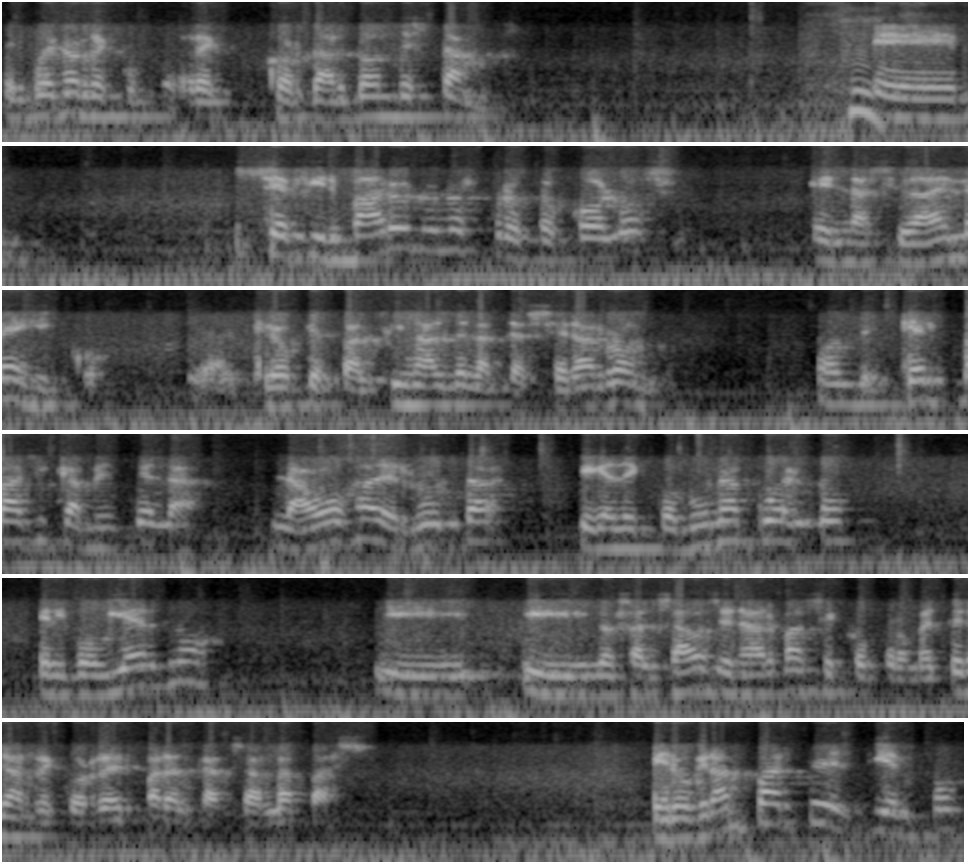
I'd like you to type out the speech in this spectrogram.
Es bueno recordar dónde estamos. Hmm. Eh, se firmaron unos protocolos en la Ciudad de México, creo que fue al final de la tercera ronda donde, que es básicamente la, la hoja de ruta que de común acuerdo el gobierno y, y, los alzados en armas se comprometen a recorrer para alcanzar la paz. Pero gran parte del tiempo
